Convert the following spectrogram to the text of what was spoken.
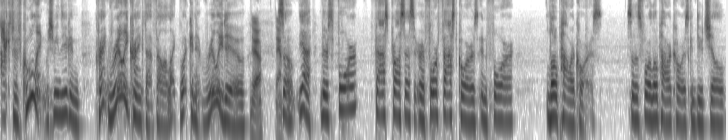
active cooling, which means you can crank really crank that fella. Like what can it really do? yeah, damn. So yeah, there's four fast processor or four fast cores and four low power cores. So those four low power cores can do chill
